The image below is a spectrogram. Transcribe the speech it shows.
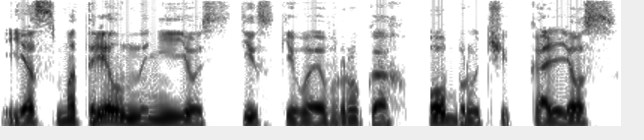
я смотрел на нее, стискивая в руках обручи колес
